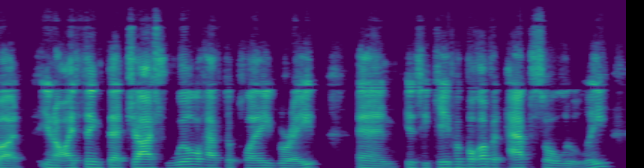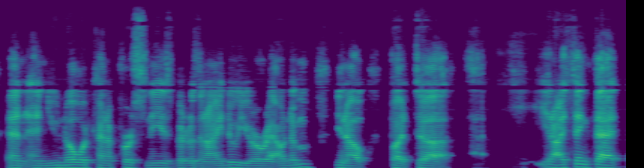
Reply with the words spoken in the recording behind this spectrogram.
but you know, I think that Josh will have to play great. And is he capable of it? Absolutely. And and you know what kind of person he is better than I do. You're around him, you know. But uh, you know, I think that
